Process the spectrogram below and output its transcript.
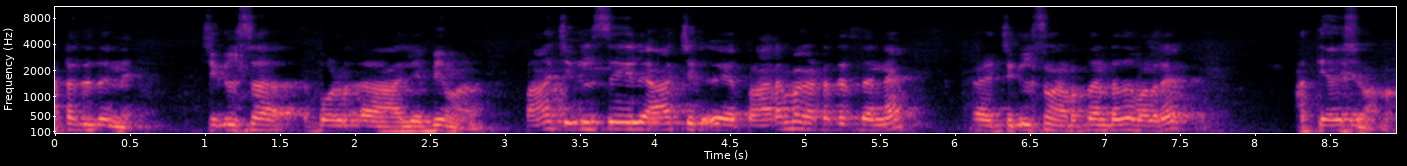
ഘട്ടത്തിൽ തന്നെ ചികിത്സ ഇപ്പോൾ ലഭ്യമാണ്. അപ്പോൾ ആ ചികിത്സയിൽ ആ പ്രാരംഭഘട്ടത്തിൽ തന്നെ ചികിത്സ നടത്തേണ്ടത് വളരെ അത്യാവശ്യമാണ്.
